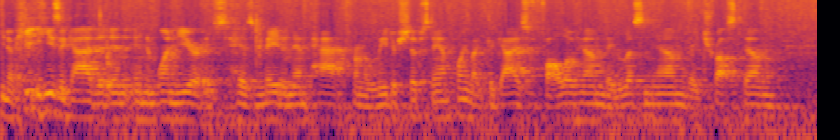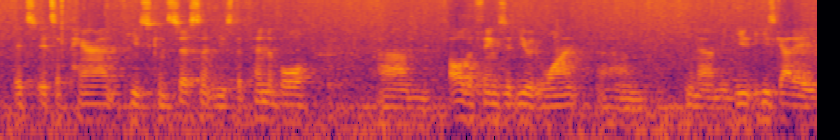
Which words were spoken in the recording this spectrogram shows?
you know, he, he's a guy that in, in one year has, has made an impact from a leadership standpoint. Like the guys follow him, they listen to him, they trust him. It's, it's apparent. He's consistent, he's dependable. Um, all the things that you would want. Um, you know, I mean, he, he's got a,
